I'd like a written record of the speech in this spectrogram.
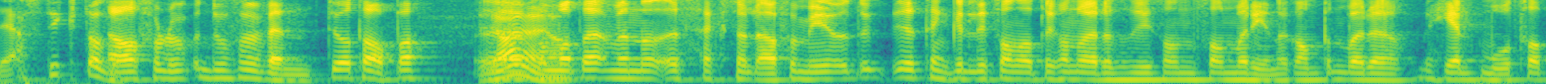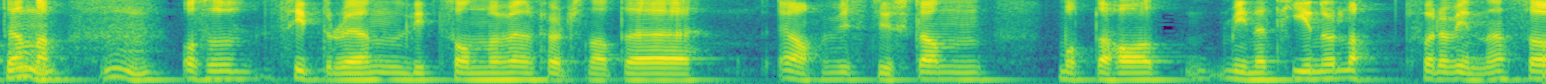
det er stygt, altså. Ja, for du, du forventer jo å tape. eh, Ja, ja, på en ja. men 6-0 er for mye. Jeg tenker litt sånn at det kan være litt sånn San Marino-kampen, bare helt motsatt igjen. da Mm, Og så sitter du igjen litt sånn med følelsen at eh, ja, hvis Tyskland måtte ha vinne 10-0 da for å vinne, så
